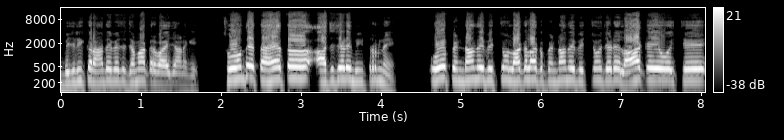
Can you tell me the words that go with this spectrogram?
ਬਿਜਲੀ ਘਰਾਂ ਦੇ ਵਿੱਚ ਜਮ੍ਹਾਂ ਕਰਵਾਏ ਜਾਣਗੇ। ਸੋ ਉਹਦੇ ਤਹਿਤ ਅੱਜ ਜਿਹੜੇ ਮੀਟਰ ਨੇ, ਉਹ ਪਿੰਡਾਂ ਦੇ ਵਿੱਚੋਂ, ਅਲੱਗ-ਅਲੱਗ ਪਿੰਡਾਂ ਦੇ ਵਿੱਚੋਂ ਜਿਹੜੇ ਲਾ ਕੇ ਉਹ ਇੱਥੇ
